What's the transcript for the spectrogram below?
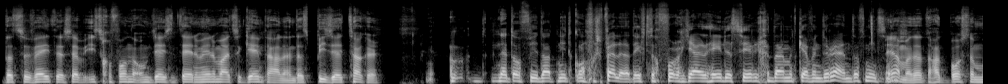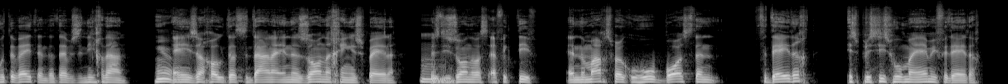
dat ze weten, ze hebben iets gevonden om Jason Tatum helemaal uit zijn game te halen. En dat is PJ Tucker. Net of je dat niet kon voorspellen. Dat heeft toch vorig jaar de hele serie gedaan met Kevin Durant, of niet? Ja, maar dat had Boston moeten weten en dat hebben ze niet gedaan. Ja. En je zag ook dat ze daarna in een zone gingen spelen. Dus die zone was effectief. En normaal gesproken hoe Boston verdedigt, is precies hoe Miami verdedigt.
